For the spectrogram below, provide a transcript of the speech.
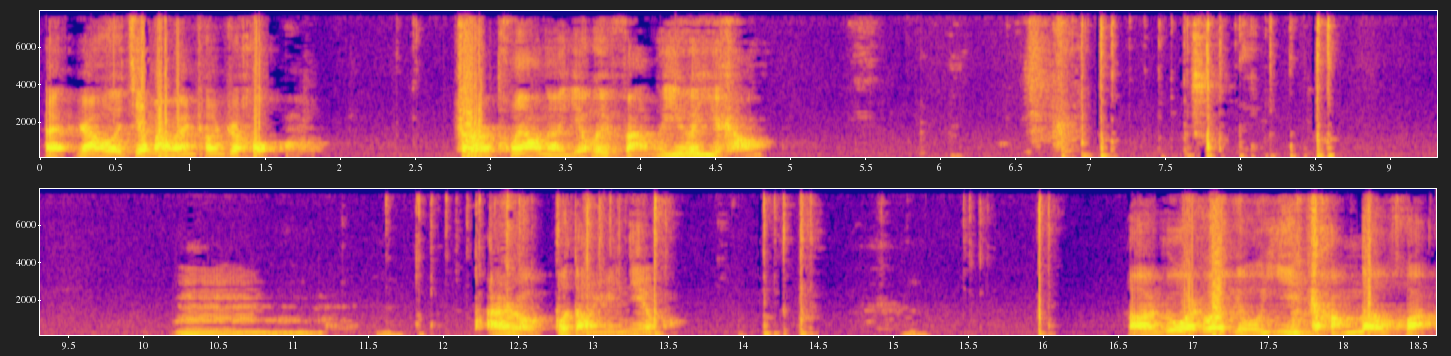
哎，然后解码完成之后，这儿同样呢也会返回一个异常，嗯，error 不等于 new。啊，如果说有异常的话，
